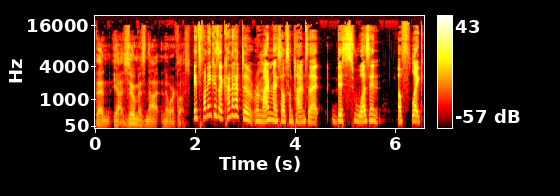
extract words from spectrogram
then yeah, Zoom is not nowhere close. it's funny because I kind of have to remind myself sometimes that this wasn't a f- like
